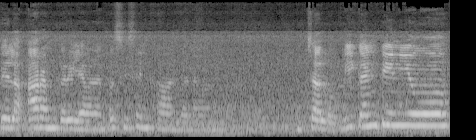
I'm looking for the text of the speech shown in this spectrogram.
પહેલા આરામ કરી લેવાના, પછી છે ને ખાવાનું બનાવવાનું. ચાલો બી કન્ટિન્યુ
